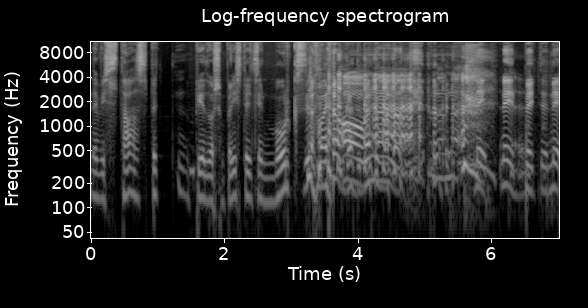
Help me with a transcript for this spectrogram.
nevis stāsts, bet piedošana par izteicienu murks vairāk oh, nē, nu, nē. nē, nē, bet, nē,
